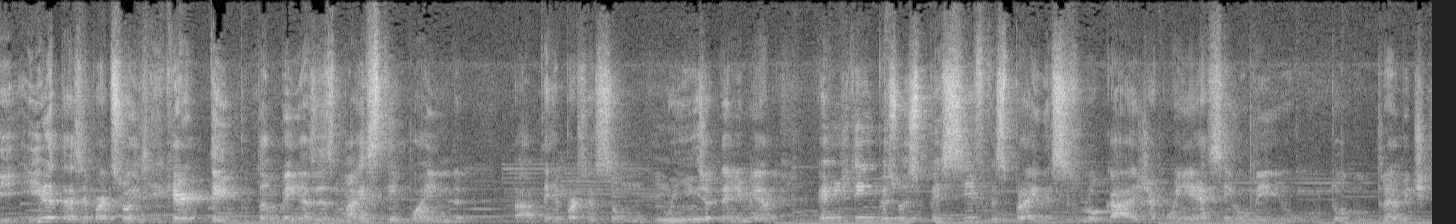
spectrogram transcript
e ir até as repartições requer tempo também, às vezes mais tempo ainda. Tá? Tem repartições que são ruins de atendimento e a gente tem pessoas específicas para ir nesses locais, já conhecem o meio, todo o trâmite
